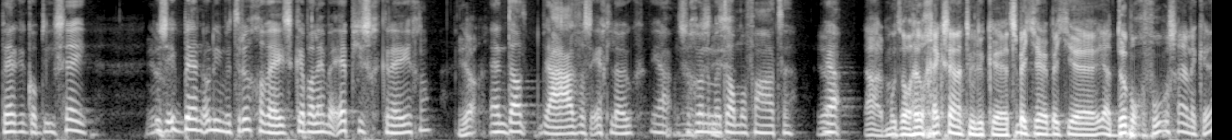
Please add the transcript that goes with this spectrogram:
werk ik op de IC. Ja. Dus ik ben ook niet meer terug geweest. Ik heb alleen maar appjes gekregen. Ja. En dat, ja, het was echt leuk. Ja, ze Ja, gunnen me het allemaal van harte. Ja. Ja. Nou, het moet wel heel gek zijn natuurlijk. Eh, Het is een beetje, een beetje ja, dubbel gevoel waarschijnlijk, hè?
